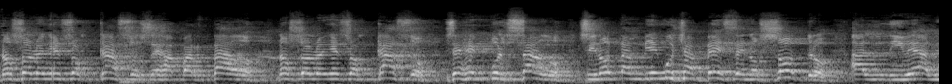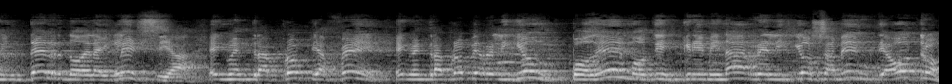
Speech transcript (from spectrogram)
no solo en esos casos se es apartado, no solo en esos casos se es expulsado, sino también muchas veces nosotros al nivel, interno de la iglesia, en nuestra propia fe, en nuestra propia religión, podemos discriminar religiosamente a otros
